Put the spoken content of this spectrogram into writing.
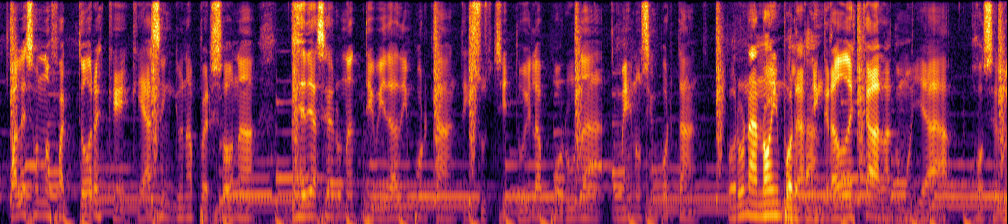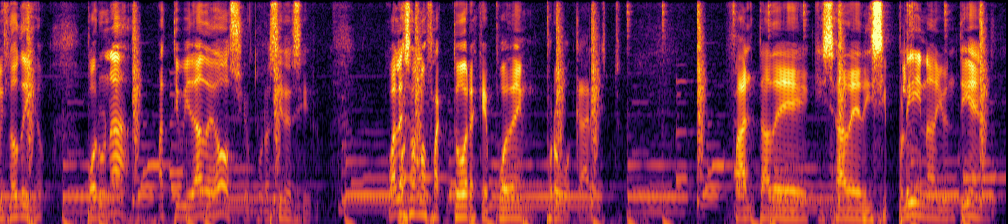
¿Cuáles son los factores que, que hacen que una persona deje de hacer una actividad importante y sustituirla por una menos importante? Por una no gra- En importante. grado de escala, como ya José Luis lo dijo, por una actividad de ocio, por así decirlo. ¿Cuáles son los factores que pueden provocar esto? Falta de quizá de disciplina, yo entiendo.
